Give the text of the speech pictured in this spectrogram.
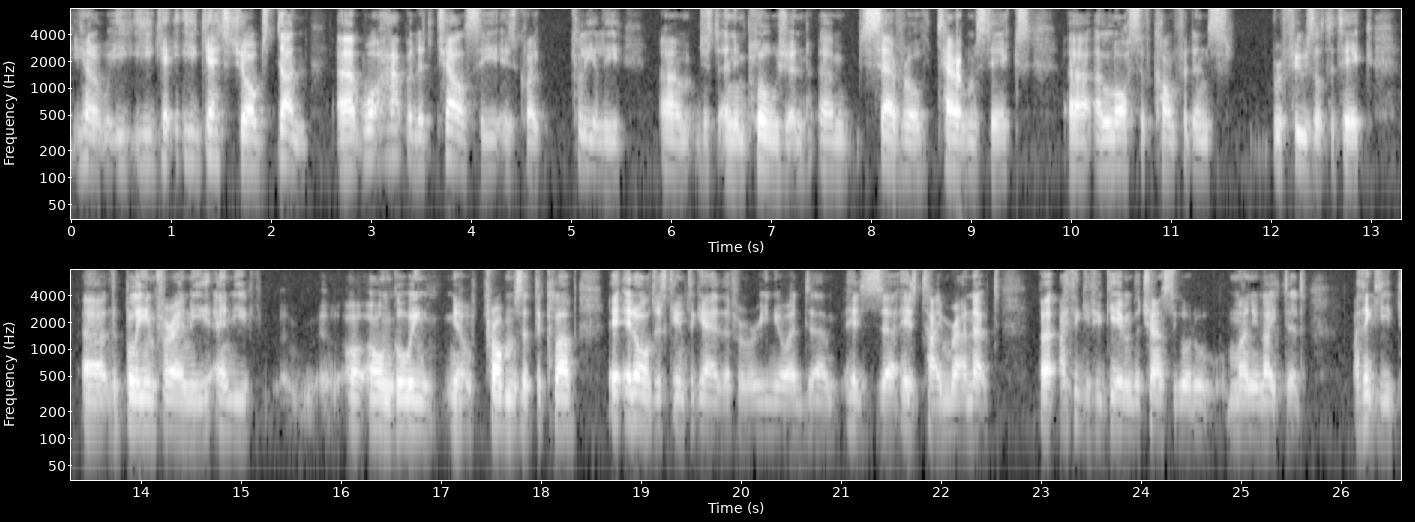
you know, he he, get, he gets jobs done. Uh, what happened at Chelsea is quite clearly um, just an implosion. Um, several terrible mistakes, uh, a loss of confidence, refusal to take uh, the blame for any any uh, ongoing you know problems at the club. It, it, all just came together for Mourinho, and um, his uh, his time ran out. But I think if you gave him the chance to go to Man United, I think he'd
